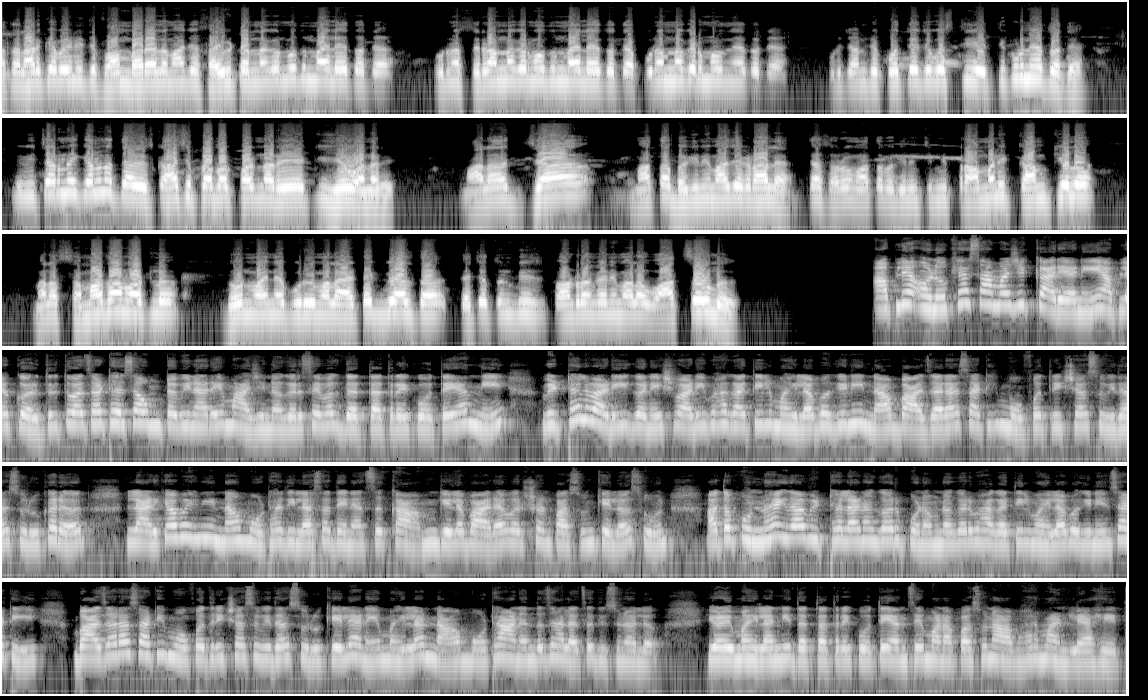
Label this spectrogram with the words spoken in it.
आता लाडक्या बहिणीचे फॉर्म भरायला माझ्या साविठल नगर मधून महिला येत होत्या. पूर्ण श्रीरामनगर मधून महिला येत होत्या. पूनम नगर मधून येत होत्या. पुढचे आमचे कोत्याची वस्ती आहे तिकडून येत होत्या. मी विचार नाही केला ना त्यावेळेस का असे प्रभाग पडणार आहे की हे होणार आहे. मला ज्या माता भगिनी माझ्याकडे आल्या त्या सर्व माता भगिनींची मी प्रामाणिक काम केलं. मला समाधान वाटलं. दोन महिन्यापूर्वी मला अटॅक बी आलता. त्याच्यातून बी पांडुरंगाने मला वाचवलं. आपल्या अनोख्या सामाजिक कार्याने आपल्या कर्तृत्वाचा ठसा उमटविणारे माजी नगरसेवक दत्तात्रय कोते यांनी विठ्ठलवाडी गणेशवाडी भागातील महिला भगिनींना बाजारासाठी मोफत रिक्षा सुविधा सुरू करत लाडक्या बहिणींना मोठा दिलासा देण्याचं काम गेल्या बारा वर्षांपासून केलं असून आता पुन्हा एकदा विठ्ठलानगर पूनमनगर भागातील महिला भगिनींसाठी बाजारासाठी मोफत रिक्षा सुविधा सुरू केल्याने महिलांना मोठा आनंद झाल्याचं दिसून आलं. यावेळी महिलांनी दत्तात्रय कोते यांचे मनापासून आभार मानले आहेत.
